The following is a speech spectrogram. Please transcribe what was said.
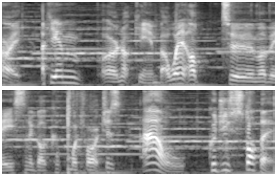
Alright, I came or not came, but I went up to my base and I got a couple more torches. Ow! Could you stop it?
